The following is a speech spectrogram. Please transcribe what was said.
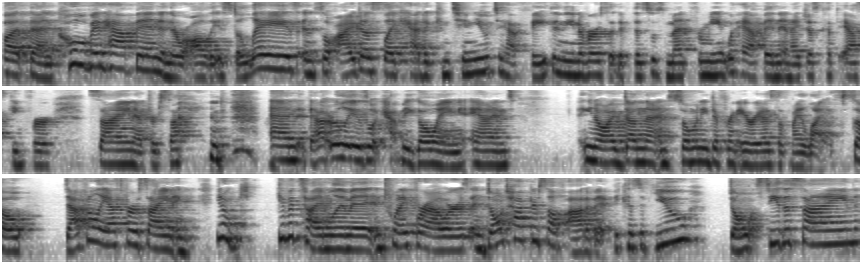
but then covid happened and there were all these delays and so i just like had to continue to have faith in the universe that if this was meant for me it would happen and i just kept asking for sign after sign and that really is what kept me going and you know i've done that in so many different areas of my life so definitely ask for a sign and you know give a time limit in 24 hours and don't talk yourself out of it because if you don't see the sign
